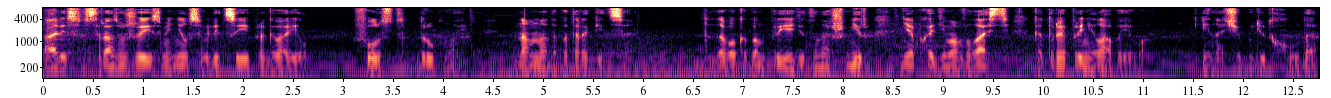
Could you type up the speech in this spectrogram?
Арис сразу же изменился в лице и проговорил. «Фурст, друг мой, нам надо поторопиться. До того, как он приедет в наш мир, необходима власть, которая приняла бы его. Иначе будет худо.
